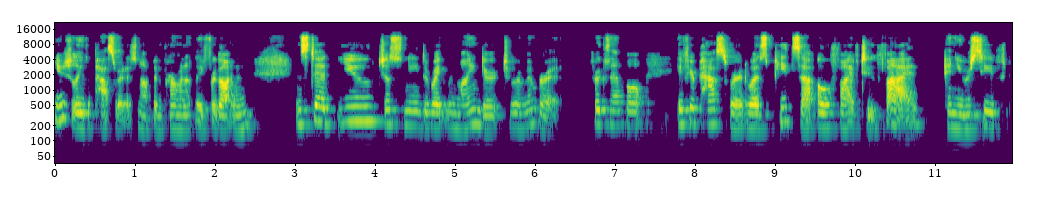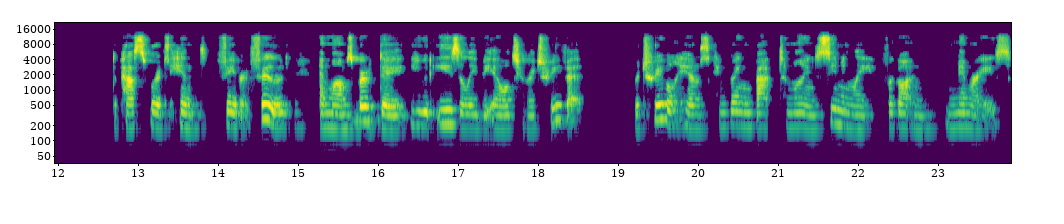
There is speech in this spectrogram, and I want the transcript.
Usually, the password has not been permanently forgotten. Instead, you just need the right reminder to remember it. For example, if your password was pizza0525 and you received the password's hint favorite food and mom's birthday, you would easily be able to retrieve it. Retrieval hints can bring back to mind seemingly forgotten memories.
